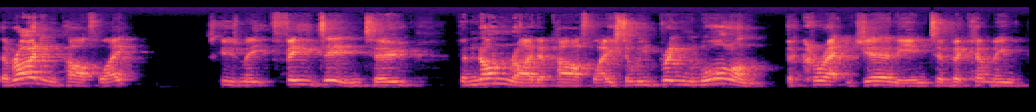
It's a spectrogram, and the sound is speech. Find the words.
the riding pathway, excuse me, feeds into the non-rider pathway, so we bring them all on the correct journey into becoming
